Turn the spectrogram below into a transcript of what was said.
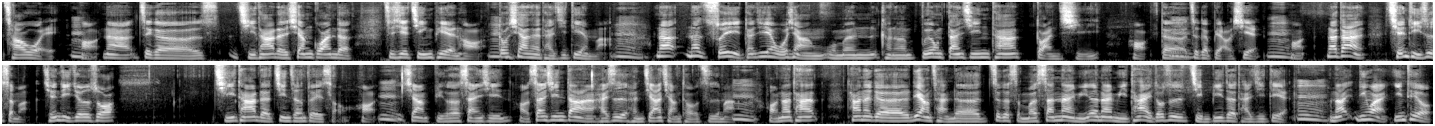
超伟，好，那这个其他的相关的这些晶片哈，都下在台积电嘛，嗯，那那所以台积电，我想我们可能不用担心它短期好的这个表现，嗯，好，那当然前提是什么？前提就是说。其他的竞争对手，哈，像比如说三星，好，三星当然还是很加强投资嘛，嗯，好，那它它那个量产的这个什么三纳米、二纳米，它也都是紧逼着台积电，嗯，那另外 Intel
